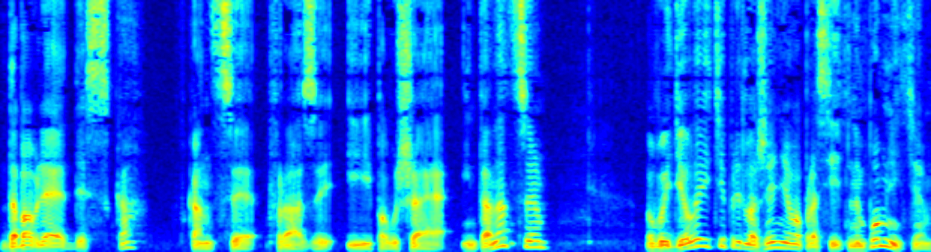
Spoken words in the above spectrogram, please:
Добавляя «деска» в конце фразы и повышая интонацию, вы делаете предложение вопросительным, помните?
